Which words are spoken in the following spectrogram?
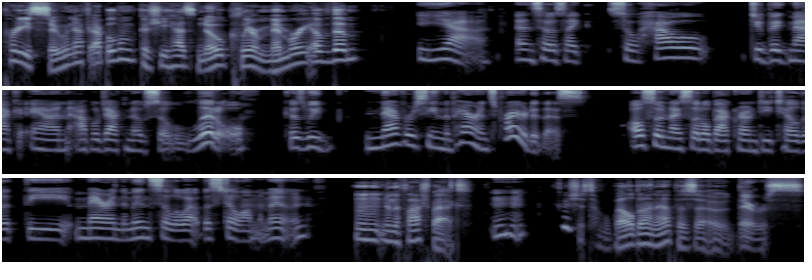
pretty soon after Apple Bloom because she has no clear memory of them. Yeah, and so it's like, so how do Big Mac and Applejack know so little? Because we've never seen the parents prior to this. Also, nice little background detail that the mare in the moon silhouette was still on the moon. Mm, in the flashbacks. Mm-hmm. It was just a well done episode. There's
